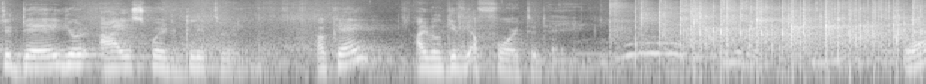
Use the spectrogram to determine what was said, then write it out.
Today your eyes were glittering. Okay? I will give you a four today. Yeah?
